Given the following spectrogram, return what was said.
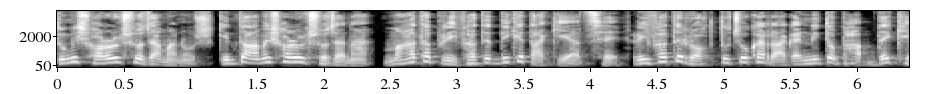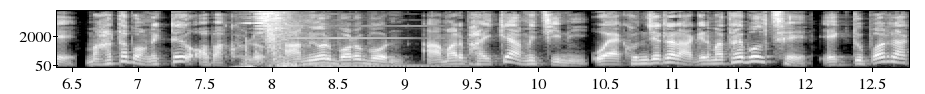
তুমি সরল সোজা মানুষ, কিন্তু আমি সরল সোজা না। মাহাতাব রিফাতের দিকে তাকিয়ে আছে। রিফাতের রক্তচোখ আর রাগান্বিত ভাব দেখে মাহাতাব অনেকটাই অবাক হলো। আমি ওর বড় বোন, আমার ভাইকে আমি চিনি। ও এখন যেটা রাগের মাথায় বলছে, একটু পর রাগ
